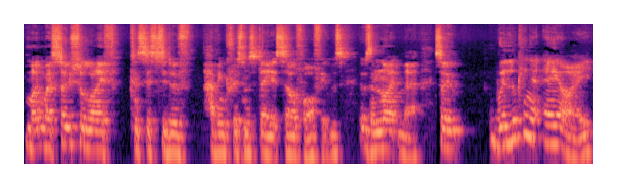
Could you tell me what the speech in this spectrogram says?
my, my social life consisted of having Christmas Day itself off. It was it was a nightmare. So we're looking at AI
